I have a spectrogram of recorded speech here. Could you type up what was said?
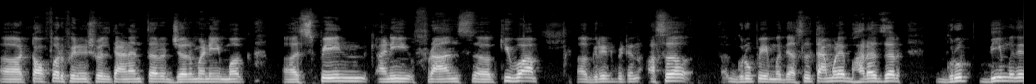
टॉपवर फिनिश होईल. त्यानंतर जर्मनी मग स्पेन आणि फ्रान्स किंवा ग्रेट ब्रिटन असं ग्रुप एमध्ये असेल. त्यामुळे भारत जर ग्रुप बीमध्ये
